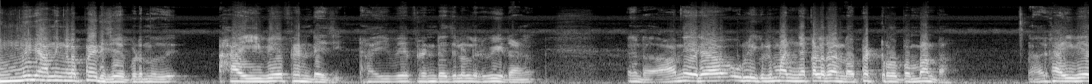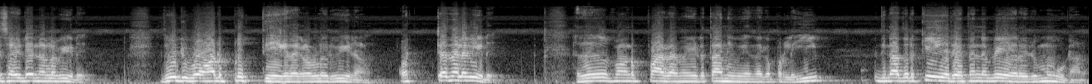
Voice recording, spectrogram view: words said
ഇന്ന് ഞാൻ നിങ്ങളെ പരിചയപ്പെടുന്നത് ഹൈവേ ഫ്രണ്ടേജ്. ഹൈവേ ഫ്രണ്ടേജിലുള്ളൊരു വീടാണ്. ഉണ്ടോ ആ നേരെ ഉള്ളിൽ കൂടി മഞ്ഞ കളറുണ്ടോ പെട്രോൾ പമ്പ് ഉണ്ടോ അത് ഹൈവേ സൈഡ് തന്നെയുള്ള വീട്. ഇത് ഒരുപാട് പ്രത്യേകതകളുള്ള ഒരു വീടാണ്. ഒറ്റ നില വീട്. അത് നമ്മുടെ പഴമയുടെ തനിമയെന്നൊക്കെ പറയുള്ളൂ ഈ ഇതിനകത്തൊരു കയറിയാൽ തന്നെ വേറൊരു മൂഡാണ്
